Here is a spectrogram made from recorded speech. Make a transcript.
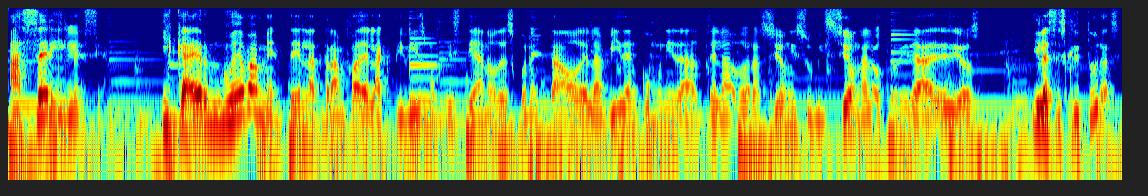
hacer iglesia y caer nuevamente en la trampa del activismo cristiano desconectado de la vida en comunidad, de la adoración y sumisión a la autoridad de Dios y las escrituras,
